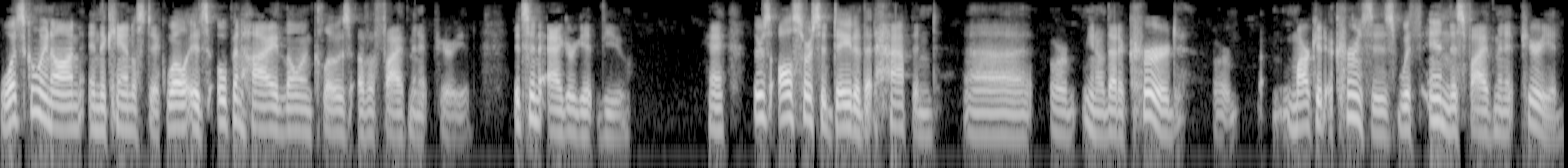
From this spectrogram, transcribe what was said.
what's going on in the candlestick? Well, it's open, high, low, and close of a five minute period. It's an aggregate view. Okay, there's all sorts of data that happened uh, or you know that occurred or market occurrences within this five minute period.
